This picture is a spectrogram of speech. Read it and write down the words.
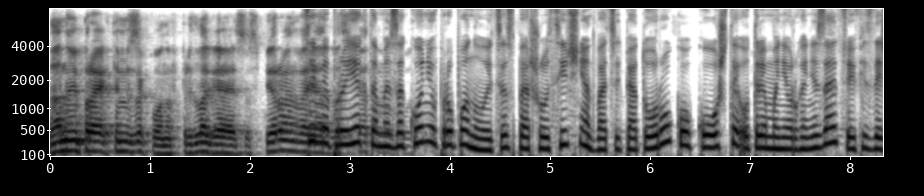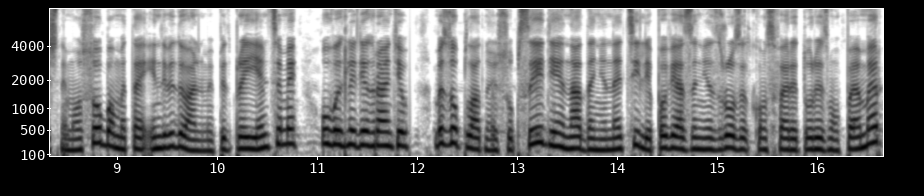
Данными проектами законов предлагается с 1 января Цими проєктами законів пропонується з 1 січня 2025 року кошти, отримані організацією фізичними особами та індивідуальними підприємцями у вигляді грантів, безоплатної субсидії, надані на цілі пов'язані з розвитком сфери туризму в ПМР,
